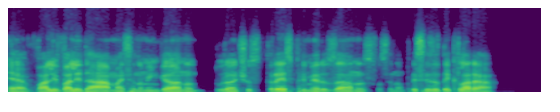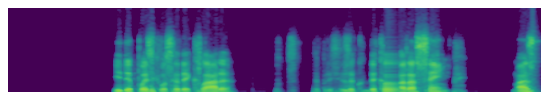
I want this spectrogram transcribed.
é, vale validar, mas se não me engano, durante os três primeiros anos, você não precisa declarar. E depois que você declara, você precisa declarar sempre. Mas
